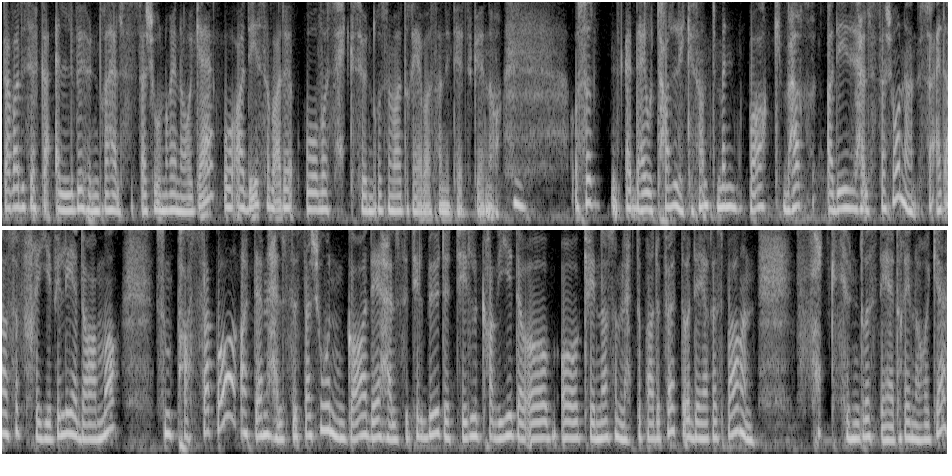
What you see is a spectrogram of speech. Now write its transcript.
Da var det ca. 1100 helsestasjoner i Norge, og av de så var det over over 600 som var drevet av sanitetskvinner. Mm. Og så, Det er jo tall, ikke sant? men bak hver av de helsestasjonene så er det altså frivillige damer som passer på at den helsestasjonen ga det helsetilbudet til gravide og, og kvinner som nettopp hadde født, og deres barn. 600 steder i Norge.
